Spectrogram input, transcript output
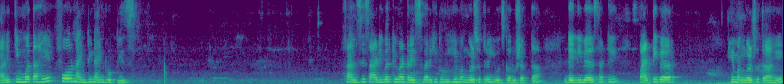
आणि किंमत आहे four ninety nine rupees fancy साडीवर किंवा ड्रेसवरही तुम्ही हे मंगळसूत्र यूज करू शकता. डेली वेअरसाठी पार्टीवेअर हे मंगळसूत्र आहे.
